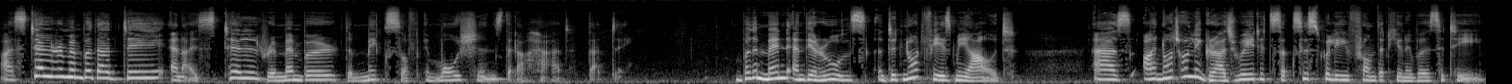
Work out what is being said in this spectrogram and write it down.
I still remember that day and I still remember the mix of emotions that I had that day. But the men and their rules did not phase me out, as I not only graduated successfully from that university,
